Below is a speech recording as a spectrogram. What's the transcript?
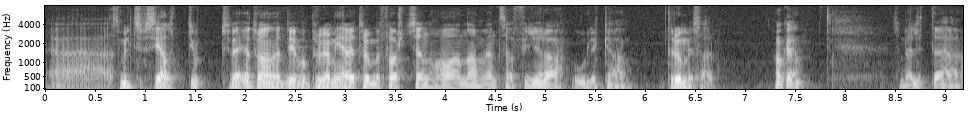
Eh, som är lite speciellt gjort. Jag tror han det var programmerade trummor först, sen har han använt sig av fyra olika trummisar. Okej. Som är lite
